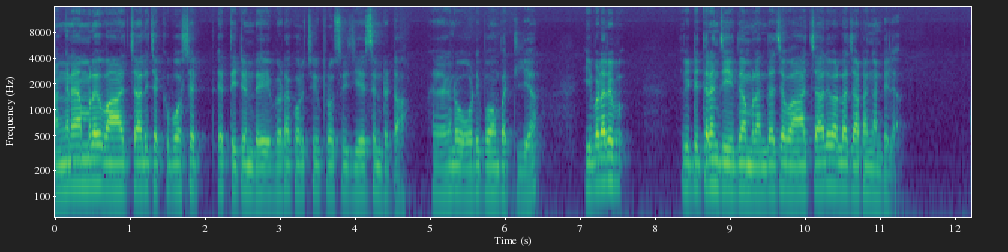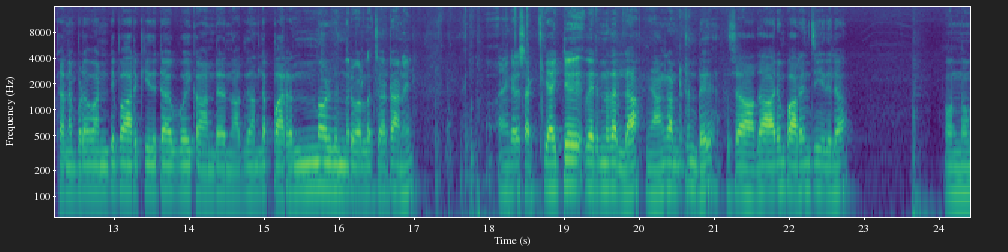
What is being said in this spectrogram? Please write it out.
അങ്ങനെ നമ്മൾ വാഴച്ചാൽ ചെക്ക് പോസ്റ്റ് എത്തിയിട്ടുണ്ട്. ഇവിടെ കുറച്ച് പ്രൊസീജിയേഴ്സ് ഉണ്ട് കേട്ടോ വേഗം ഓടി പോകാൻ പറ്റില്ല. ഇവിടെ ഒരു വിഡിത്തരം ചെയ്ത് നമ്മൾ എന്താ വെച്ചാൽ വായിച്ചാൽ വെള്ളച്ചാട്ടം കണ്ടില്ല. കാരണം ഇവിടെ വണ്ടി പാർക്ക് ചെയ്തിട്ട് അത് പോയി കാണണ്ടായിരുന്നു. അത് നല്ല പരന്നൊഴുകുന്നൊരു വെള്ളച്ചാട്ടമാണ് ഭയങ്കര ശക്തിയായിട്ട് വരുന്നതല്ല. ഞാൻ കണ്ടിട്ടുണ്ട്. പക്ഷെ അതാരും പറയും ചെയ്തില്ല. ഒന്നും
